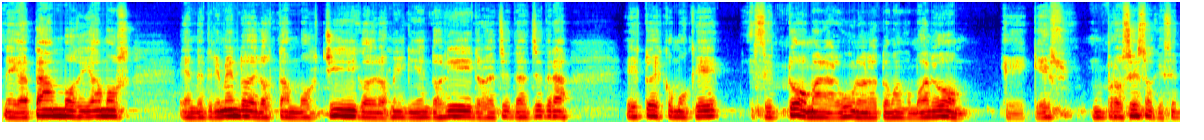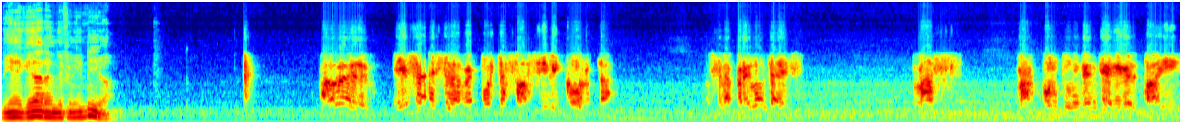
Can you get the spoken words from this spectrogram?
megatambos, digamos, en detrimento de los tambos chicos, de los 1500 litros, etcétera, etcétera. Esto es como que se toman, algunos lo toman como algo eh, que es un proceso que se tiene que dar en definitiva. más, contundente a nivel país.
